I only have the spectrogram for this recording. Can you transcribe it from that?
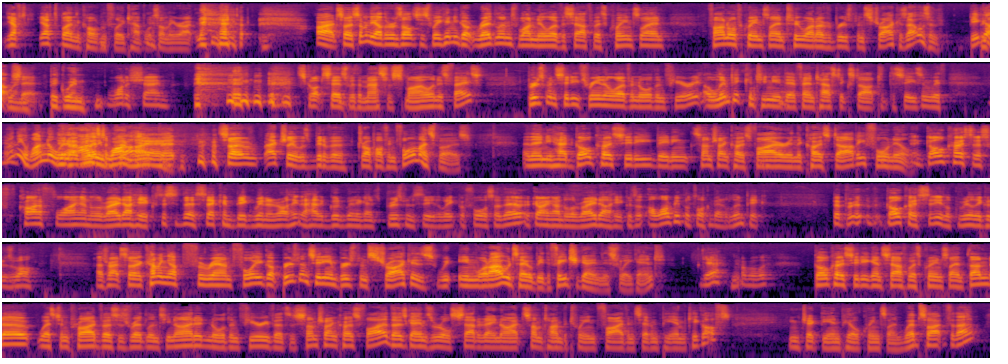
you have to, you have to blame the cold and flu tablets on me right now. All right, so some of the other results this weekend. You got Redlands 1 0 over Southwest Queensland. Far North Queensland 2 1 over Brisbane Strikers. That was a big, Big upset. win, big win. What a shame. Scott says with a massive smile on his face. Brisbane City 3 0 over Northern Fury. Olympic continued their fantastic start to the season with only a 1 0 win Yeah, over Western one, Pride. yeah. But, so actually, it was a bit of a drop off in form, I suppose. And then you had Gold Coast City beating Sunshine Coast Fire in the Coast Derby 4 0. And Gold Coast is kind of flying under the radar here because this is their second big win, and I think they had a good win against Brisbane City the week before, so they're going under the radar here because a lot of people talk about Olympic, but Br- Gold Coast City look really good as well. That's right. So coming up for round four, you've got Brisbane City and Brisbane Strikers in what I would say would be the feature game this weekend. Yeah, probably. Gold Coast City against Southwest Queensland Thunder, Western Pride versus Redlands United, Northern Fury versus Sunshine Coast Fire. Those games are all Saturday night, sometime between 5 and 7 p.m. kickoffs. You can check the NPL Queensland website for that.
